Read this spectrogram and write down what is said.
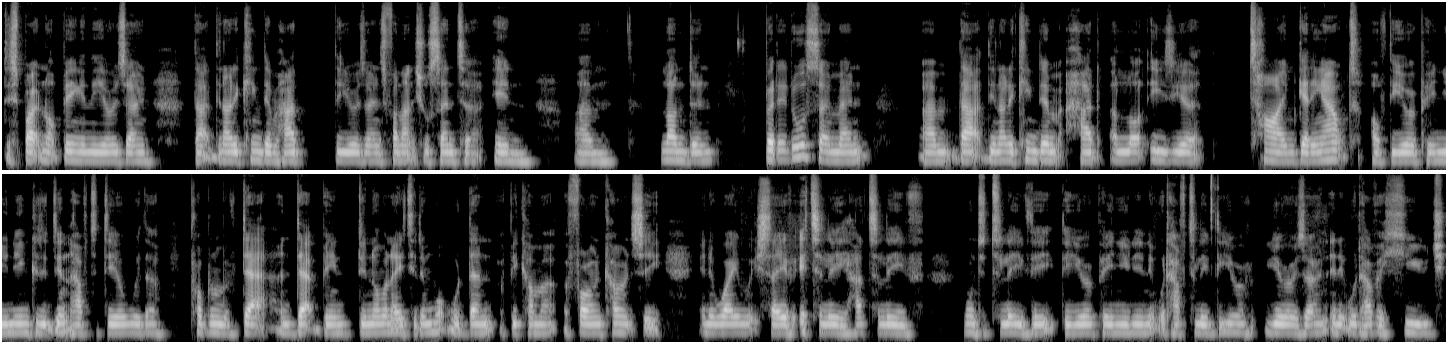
despite not being in the eurozone, that the United Kingdom had the eurozone's financial centre in um, London, but it also meant um, that the United Kingdom had a lot easier time getting out of the European Union because it didn't have to deal with a problem of debt and debt being denominated in what would then have become a, a foreign currency in a way in which, say, if Italy had to leave, wanted to leave the, the European Union, it would have to leave the Euro, Eurozone and it would have a huge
